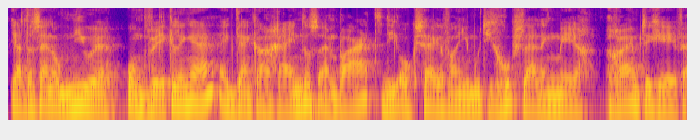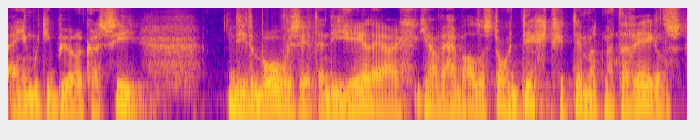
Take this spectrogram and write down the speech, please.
ja, er zijn ook nieuwe ontwikkelingen. Hè? Ik denk aan Reinders en Baart, die ook zeggen van je moet die groepsleiding meer ruimte geven en je moet die bureaucratie die erboven zit en die heel erg, ja, we hebben alles toch dicht getimmerd met de regels.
